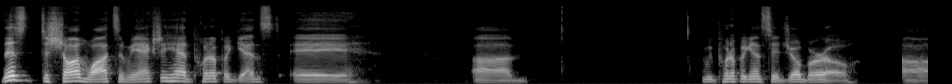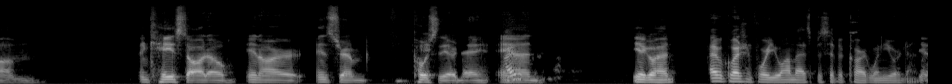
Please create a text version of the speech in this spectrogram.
This Deshaun Watson, we actually had put up against a um we put up against a Joe Burrow um encased auto in our Instagram post the other day. I- And yeah, go ahead. I have a question for you on that specific card when you are done. Yeah.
